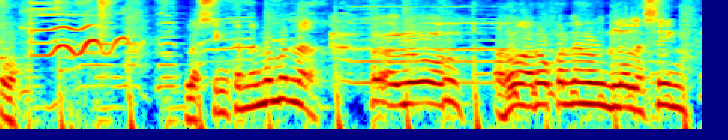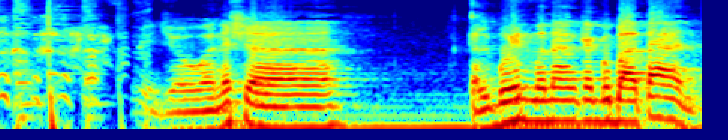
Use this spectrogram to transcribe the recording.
Oh, lasing ka na naman ah. Ano? Araw-araw ka lang naglalasing. May jowa na siya. Kalbuhin mo na ang kagubatan.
